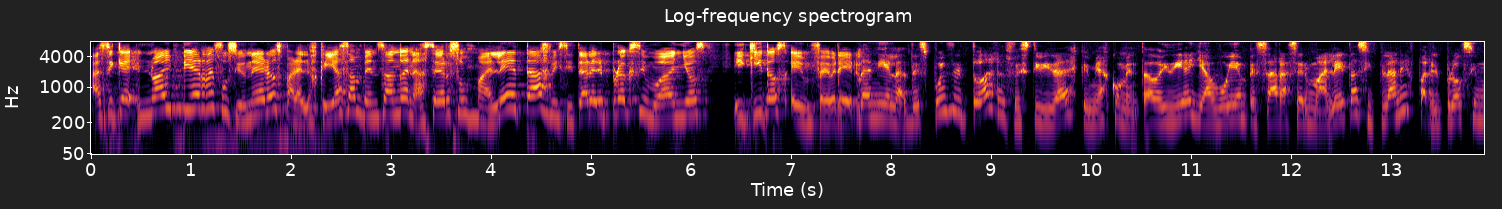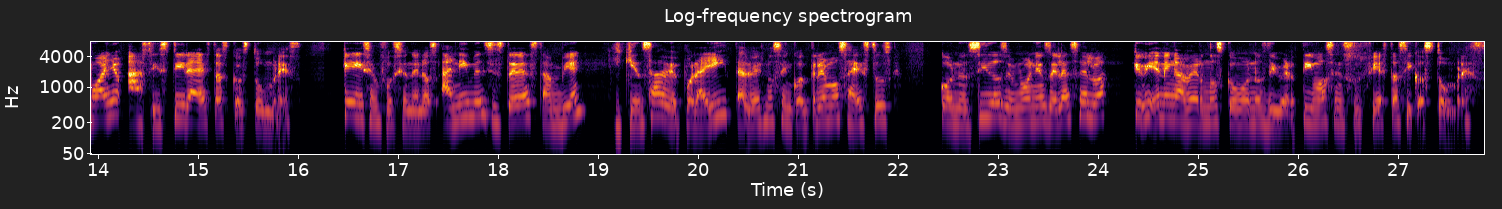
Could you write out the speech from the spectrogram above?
Así que no hay pierde fusioneros para los que ya están pensando en hacer sus maletas, visitar el próximo año Iquitos en febrero. Daniela, después de todas las festividades que me has comentado hoy día, ya voy a empezar a hacer maletas y planes para el próximo año asistir a estas costumbres. ¿Qué dicen fusioneros? Anímense ustedes también y quién sabe, por ahí tal vez nos encontremos a estos conocidos demonios de la selva que vienen a vernos cómo nos divertimos en sus fiestas y costumbres.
